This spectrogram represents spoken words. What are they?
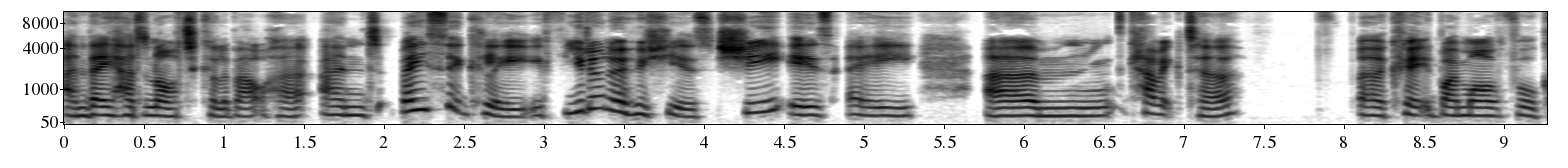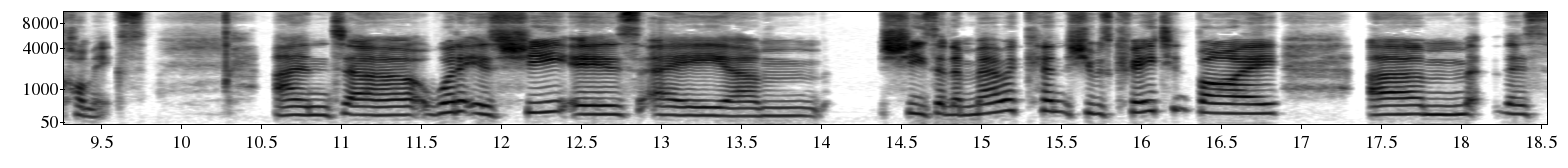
and they had an article about her. And basically, if you don't know who she is, she is a um, character uh, created by Marvel Comics. And uh, what it is, she is a um, she's an American. She was created by um, there's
